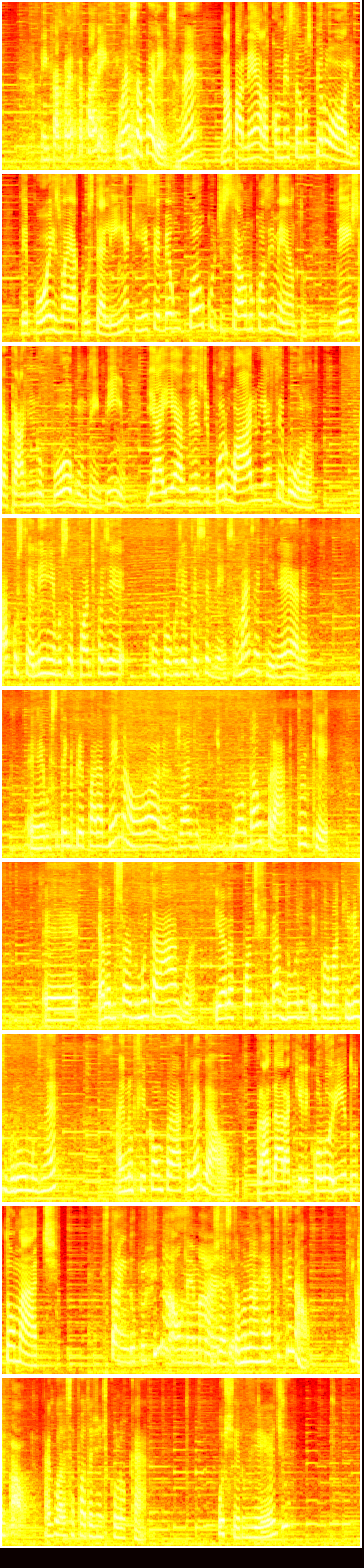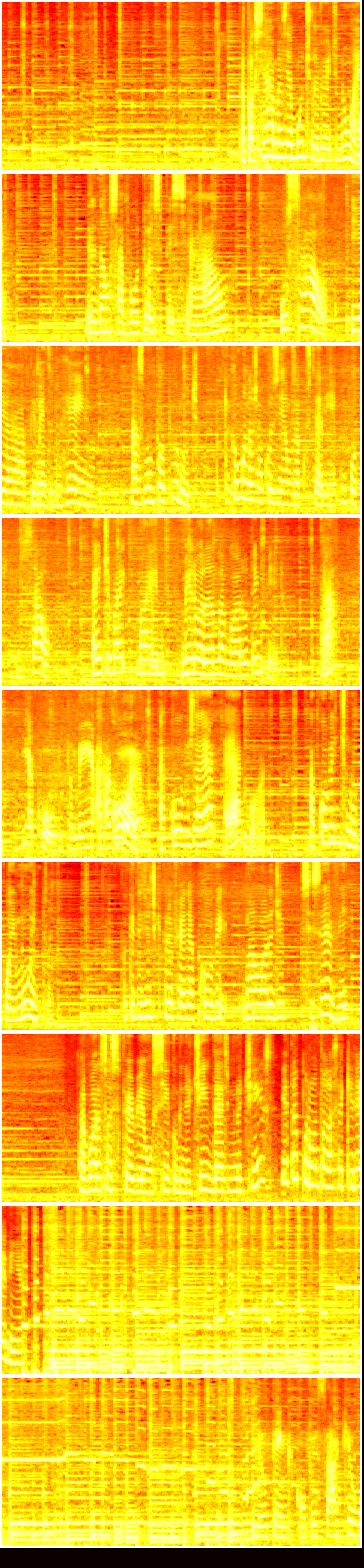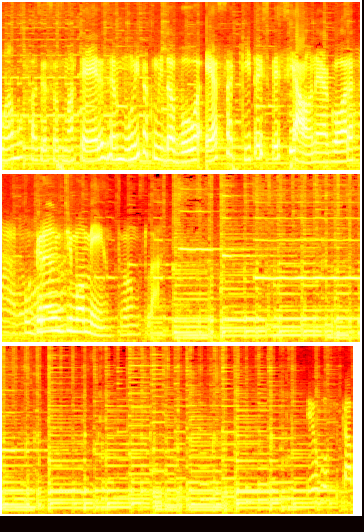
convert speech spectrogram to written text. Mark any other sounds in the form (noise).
Tem que ficar com essa aparência. Com então. essa aparência, né? Na panela, começamos pelo óleo. Depois vai a costelinha que recebeu um pouco de sal no cozimento. Deixa a carne no fogo um tempinho e aí é a vez de pôr o alho e a cebola. A costelinha você pode fazer com um pouco de antecedência, mas a quirera é, você tem que preparar bem na hora já de, de montar o prato. Por quê? é, ela absorve muita água e ela pode ficar dura e formar aqueles grumos, né? Aí não fica um prato legal. Para dar aquele colorido, tomate. Está indo para o final, né, Márcia? Já estamos na reta final. O que, que falta? Agora só falta a gente colocar o cheiro verde. Para falar assim, ah, mas é muito cheiro verde. Não é. Ele dá um sabor todo especial. O sal e a pimenta do reino nós vamos pôr por último. Porque como nós já cozinhamos a costelinha com um pouquinho de sal, a gente vai, vai melhorando agora o tempero, tá? E a couve também é a agora? Couve, a couve já é, é agora. A couve a gente não põe muito, porque tem gente que prefere a couve na hora de se servir. Agora é só se ferver uns 5 minutinhos, 10 minutinhos e tá pronta a nossa quireirinha. tenho que confessar que eu amo fazer essas matérias, é muita comida boa. Essa aqui tá especial, né? Agora o grande momento. Vamos lá.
